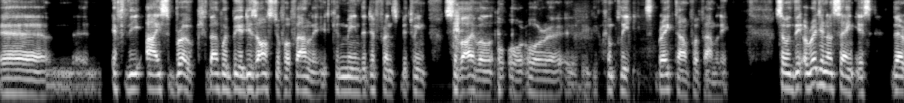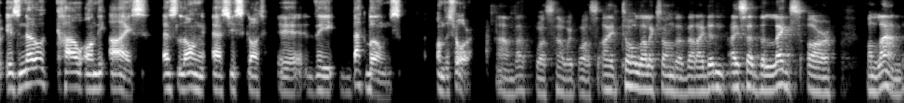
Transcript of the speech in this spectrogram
um, if the ice broke, that would be a disaster for family. It can mean the difference between survival or, or, or uh, complete breakdown for family. So the original saying is, there is no cow on the ice as long as she's got uh, the backbones on the shore. Um, that was how it was. I told Alexander that I didn't, I said the legs are on land,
